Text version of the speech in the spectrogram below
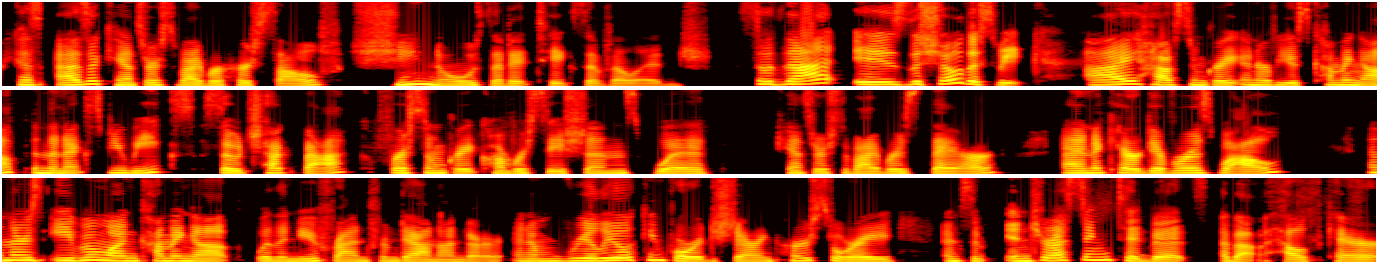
Because as a cancer survivor herself, she knows that it takes a village. So that is the show this week. I have some great interviews coming up in the next few weeks. So check back for some great conversations with cancer survivors there and a caregiver as well. And there's even one coming up with a new friend from down under. And I'm really looking forward to sharing her story and some interesting tidbits about healthcare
